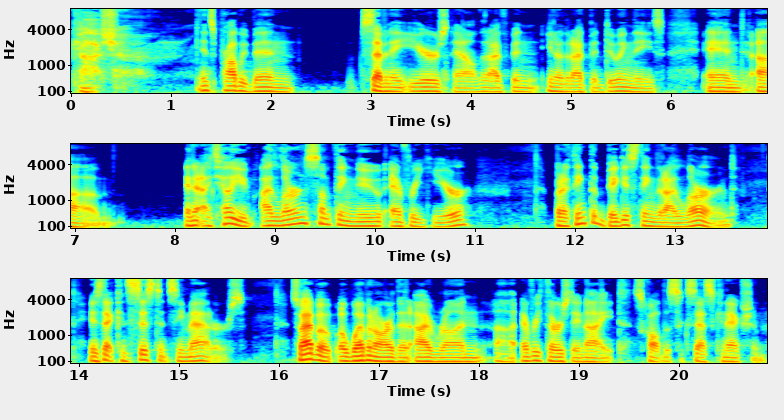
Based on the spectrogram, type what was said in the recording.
Gosh, it's probably been seven, eight years now that I've been, you know, that I've been doing these, and um, and I tell you, I learn something new every year. But I think the biggest thing that I learned is that consistency matters. So I have a, a webinar that I run uh, every Thursday night. It's called the Success Connection.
